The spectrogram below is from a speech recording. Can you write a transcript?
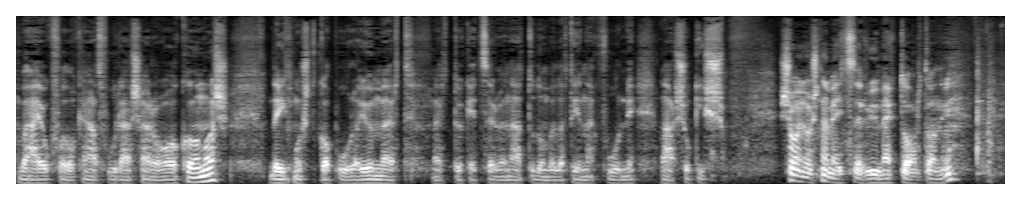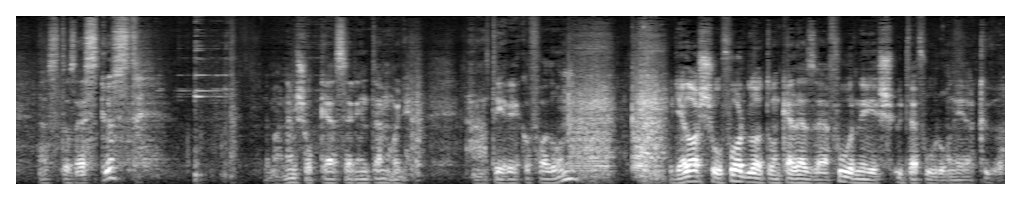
vályogfalak átfúrására alkalmas, de itt most kapóra jön, mert, mert tök egyszerűen át tudom vele tényleg fúrni. Lássuk is. Sajnos nem egyszerű megtartani ezt az eszközt, nem sok kell szerintem, hogy átérjek a falon. Ugye lassú fordulaton kell ezzel fúrni, és ütvefúró nélkül.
